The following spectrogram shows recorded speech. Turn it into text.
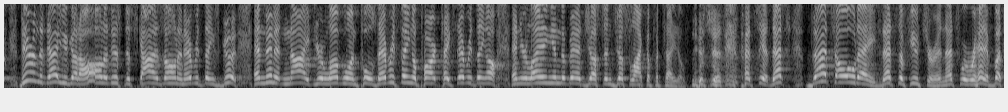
during the day you got all of this disguise on and everything's good. And then at night your loved one pulls everything apart, takes everything off, and you're laying in the bed, Justin, just like like a potato. that's it. That's, that's old age. That's the future, and that's where we're headed. But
